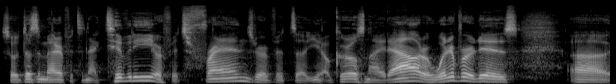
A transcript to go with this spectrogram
So it doesn't matter if it's an activity, or if it's friends, or if it's a you know girls' night out, or whatever it is. Uh,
